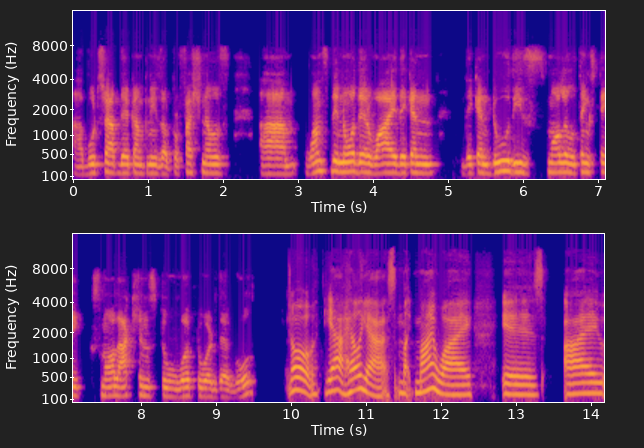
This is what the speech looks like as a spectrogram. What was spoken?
uh, bootstrap their companies or professionals um once they know their why they can they can do these small little things take small actions to work towards their goal Oh, yeah, hell yes. Like my why is I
